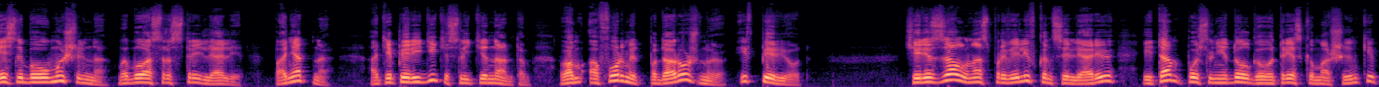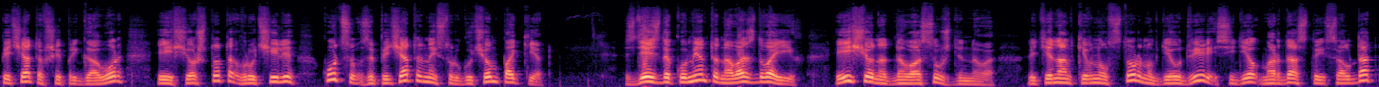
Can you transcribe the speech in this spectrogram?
если бы умышленно, мы бы вас расстреляли. Понятно? А теперь идите с лейтенантом, вам оформят подорожную и вперед. Через зал у нас провели в канцелярию, и там, после недолгого треска машинки, печатавший приговор и еще что-то, вручили Куцу запечатанный сургучом пакет. «Здесь документы на вас двоих и еще на одного осужденного». Лейтенант кивнул в сторону, где у двери сидел мордастый солдат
